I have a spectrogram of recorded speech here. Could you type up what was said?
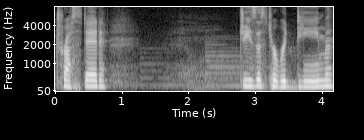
trusted Jesus to redeem,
